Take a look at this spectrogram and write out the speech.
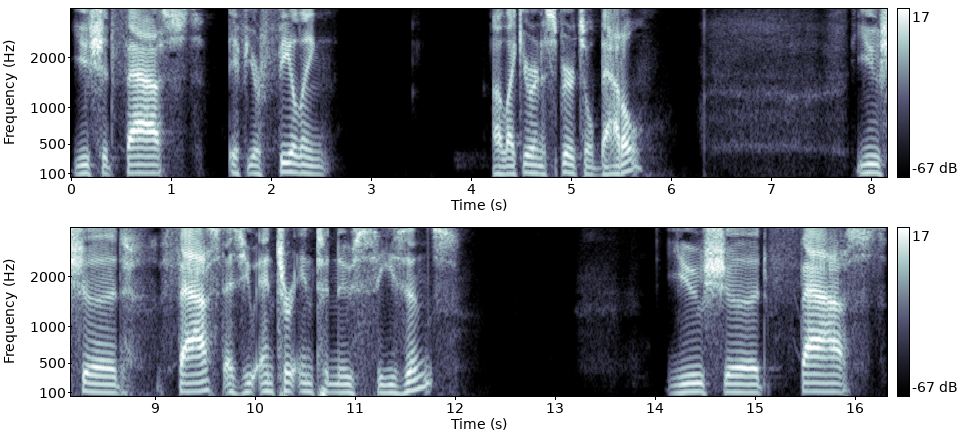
You should fast if you're feeling uh, like you're in a spiritual battle. You should fast as you enter into new seasons. You should fast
